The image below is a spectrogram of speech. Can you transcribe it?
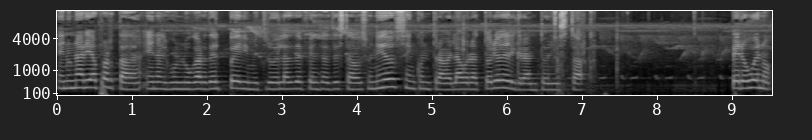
En un área apartada, en algún lugar del perímetro de las defensas de Estados Unidos, se encontraba el laboratorio del gran Tony Stark. Pero bueno,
